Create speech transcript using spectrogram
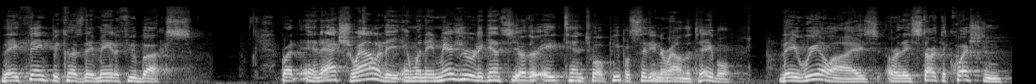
They think because they made a few bucks. But in actuality, and when they measure it against the other 8, 10, 12 people sitting around the table, they realize or they start to question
